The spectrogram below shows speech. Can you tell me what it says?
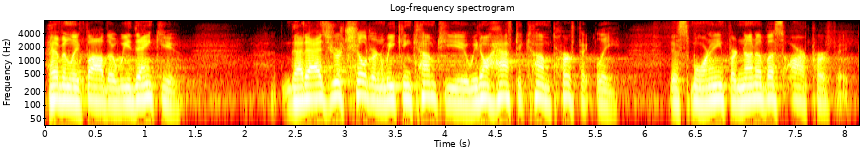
Heavenly Father, we thank you that as your children, we can come to you. We don't have to come perfectly this morning, for none of us are perfect.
